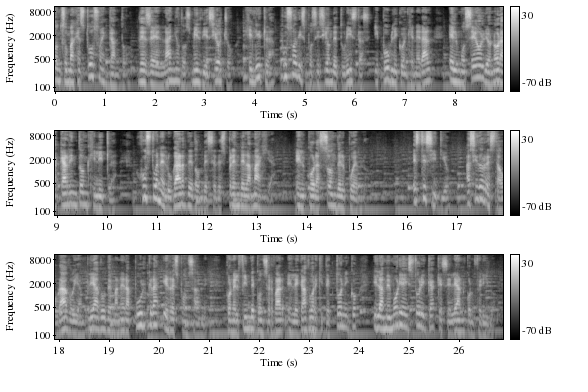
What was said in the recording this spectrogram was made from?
Con su majestuoso encanto, desde el año 2018, Gilitla puso a disposición de turistas y público en general el Museo Leonora Carrington Gilitla, justo en el lugar de donde se desprende la magia, el corazón del pueblo. Este sitio ha sido restaurado y ampliado de manera pulcra y responsable, con el fin de conservar el legado arquitectónico y la memoria histórica que se le han conferido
